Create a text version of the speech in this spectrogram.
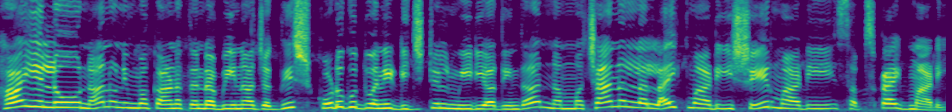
ಹಾಯ್ ಎಲ್ಲೋ, ನಾನು ನಿಮ್ಮ ಕಾಣತಂಡ ಬೀನಾ ಜಗದೀಶ್, ಕೊಡಗು ಧ್ವನಿ ಡಿಜಿಟಲ್ ಮೀಡಿಯಾದಿಂದ ನಮ್ಮ ಚಾನಲ್ನ ಲೈಕ್ ಮಾಡಿ, ಶೇರ್ ಮಾಡಿ, ಸಬ್ಸ್ಕ್ರೈಬ್ ಮಾಡಿ.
